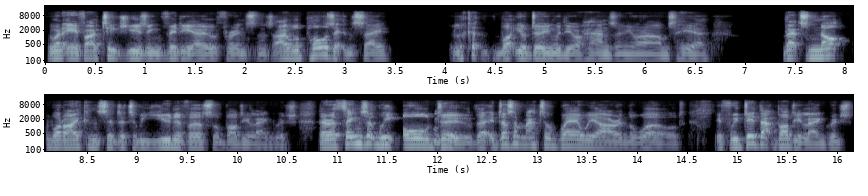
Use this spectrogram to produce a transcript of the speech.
when if i teach using video for instance i will pause it and say look at what you're doing with your hands and your arms here that's not what I consider to be universal body language. There are things that we all do that it doesn't matter where we are in the world. If we did that body language,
